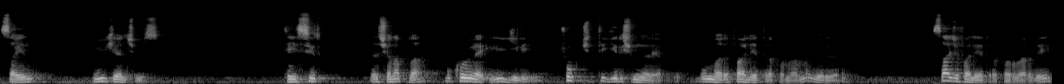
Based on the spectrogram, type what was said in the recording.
Sayın Büyükelçimiz Tesir Şanap'la bu konuyla ilgili çok ciddi girişimler yaptı. Bunları faaliyet raporlarında görüyorum. Sadece faaliyet raporları değil,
